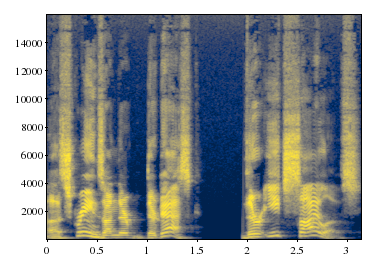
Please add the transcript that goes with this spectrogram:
uh, screens on their, their desk. They're each silos.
